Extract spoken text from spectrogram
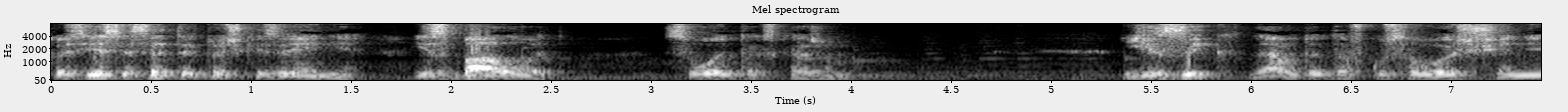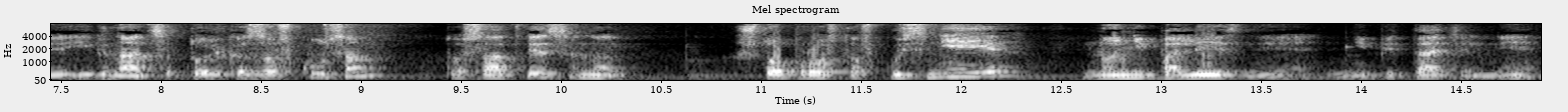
То есть, если с этой точки зрения избаловать свой, так скажем, язык, да, вот это вкусовое ощущение, и гнаться только за вкусом, то, соответственно, что просто вкуснее, но не полезнее, не питательнее,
